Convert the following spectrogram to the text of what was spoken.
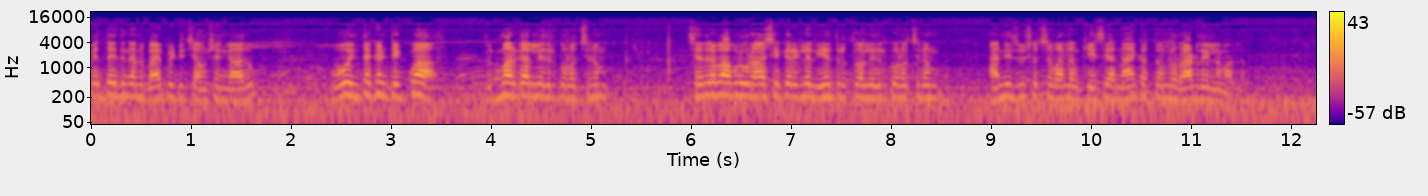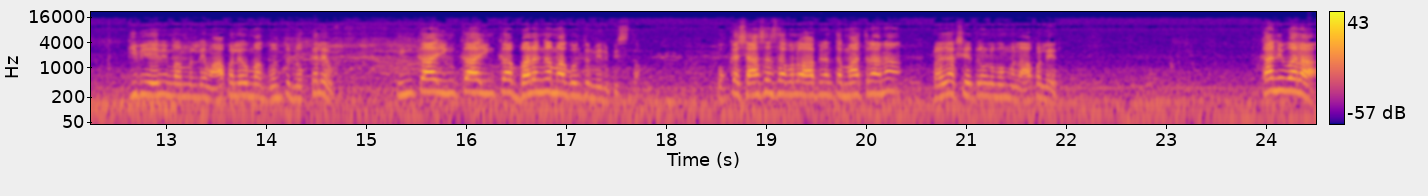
పెద్ద ఇది నన్ను భయపెట్టించే అంశం కాదు. ఓ ఇంతకంటే ఎక్కువ దుర్మార్గాలను ఎదుర్కొని వచ్చినాం. చంద్రబాబులు రాజశేఖర రెడ్డిల నియంతృత్వాలను ఎదుర్కొని వచ్చినాం. అన్ని చూసి వచ్చిన వాళ్ళం కేసీఆర్ నాయకత్వంలో రాడుదేలిన వాళ్ళం. ఇవి ఏమి మమ్మల్ని ఆపలేవు మా గొంతు నొక్కలేవు. ఇంకా ఇంకా ఇంకా బలంగా మా గొంతును వినిపిస్తాం. ఒక్క శాసనసభలో ఆపినంత మాత్రాన ప్రజాక్షేత్రంలో మమ్మల్ని ఆపలేరు. కానీ ఇవాళ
